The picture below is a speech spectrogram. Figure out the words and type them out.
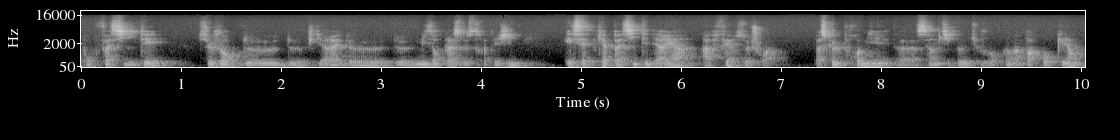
pour faciliter ce genre de, je dirais, de, mise en place de stratégie et cette capacité derrière à faire ce choix. Parce que le premier, euh, c'est un petit peu toujours comme un parcours client.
